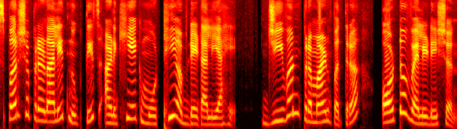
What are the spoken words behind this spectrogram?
स्पर्श प्रणालीत नुकतीच आणखी एक मोठी अपडेट आली आहे. जीवन प्रमाणपत्र ऑटो व्हॅलिडेशन.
